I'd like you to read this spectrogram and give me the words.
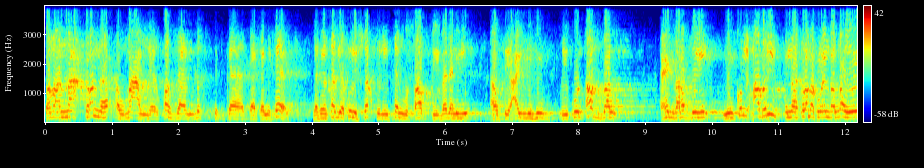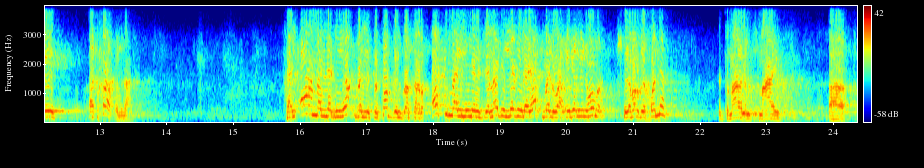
طبعا مع احترامنا أو مع القصد بس كمثال لكن قد يكون الشخص الإنسان مصاب في بدنه أو في عينه ويكون أفضل عند ربه من كل الحاضرين. إن أكرمكم عند الله إيه؟ أتقاكم. نعم. فالاعمى الذي يقبل الاتصاب بالبصر أكمل من الجماد الذي لا يقبل واحدا منهما. مش كده برضه يا اخوانا أنتوا معايا ولا مش معايا؟ آه.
